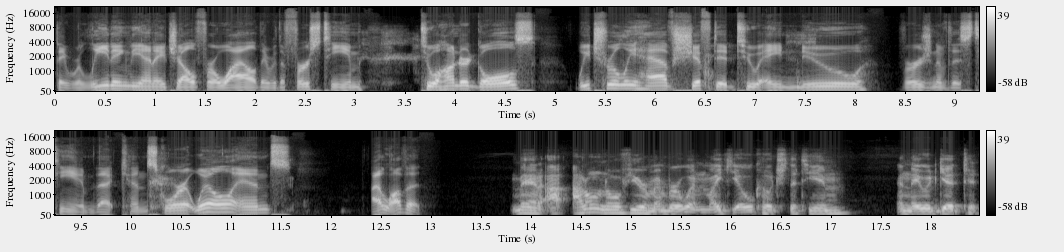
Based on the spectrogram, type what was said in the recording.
they were leading the NHL for a while. They were the first team to 100 goals. We truly have shifted to a new version of this team that can score at will, and I love it. Man, I, I don't know if you remember when Mike Yeo coached the team and they would get to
